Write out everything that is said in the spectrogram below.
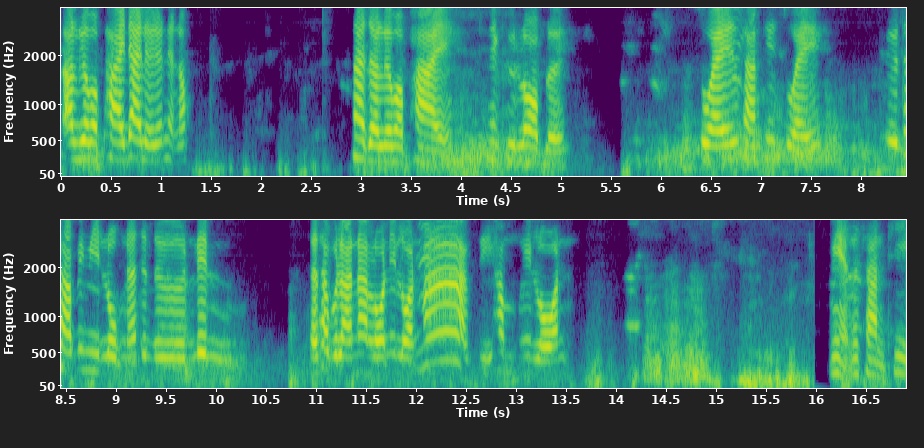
เอาเรือมาพายได้เลยนะเนี่ยเนาะน่าจะเรือมาพายนี่คือรอบเลย สวยสถานที่สวย คือถ้าไม่มีลมนะจะเดินเล่น แต่ถ้าเวลาหน้าร้อนนี่ร้อนมาก สีห้ำนี่ร้อน เนี่ยสถานที่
